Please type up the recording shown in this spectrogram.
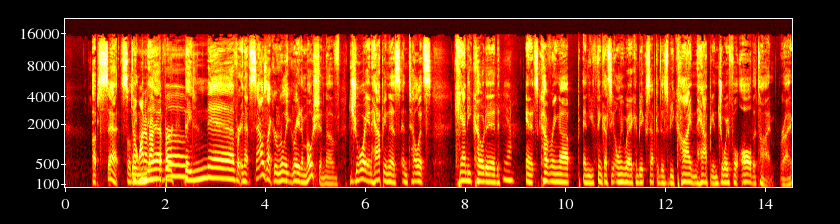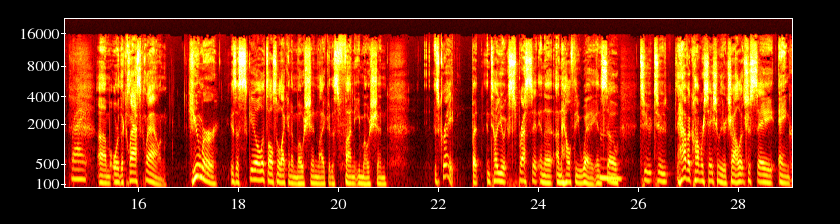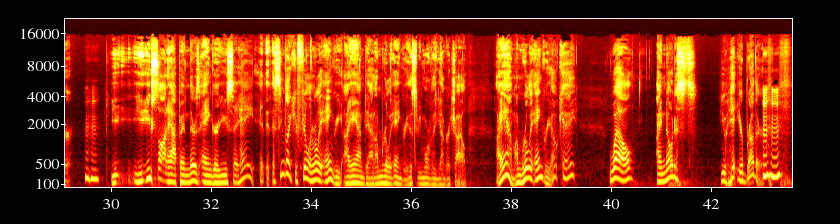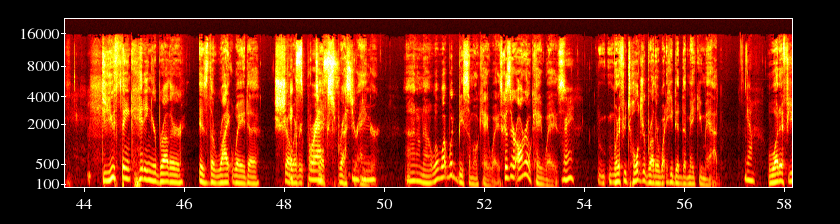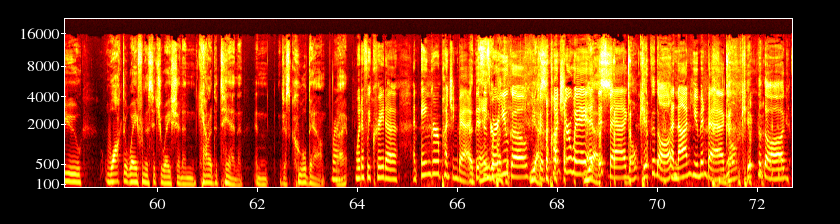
upset. So Don't they the never. boat. They never. And that sounds like a really great emotion of joy and happiness until it's candy coated. Yeah. And it's covering up, and you think that's the only way I can be accepted is to be kind and happy and joyful all the time, right? Right. um, or the class clown. Humor is a skill. It's also like an emotion, like this fun emotion. It's great, but until you express it in an unhealthy way, and so to to have a conversation with your child, let's just say anger. You, you you saw it happen. There's anger. You say, "Hey, it, it seems like you're feeling really angry." I am, Dad. I'm really angry. This would be more of a younger child. I am. I'm really angry. Okay. Well, I noticed you hit your brother. Mm-hmm. Do you think hitting your brother is the right way to show every to Express. express your mm-hmm. anger? I don't know. Well, what would be some okay ways? Because there are okay ways. Right. What if you told your brother what he did to make you mad? Yeah. What if you walked away from the situation and counted to 10 and, and just cool down, Right. right? What if we create a an anger punching bag? An this is where punch- you go. Yes. You could punch your way at this bag, Don't kick the dog. a non-human bag. Don't kick the dog.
